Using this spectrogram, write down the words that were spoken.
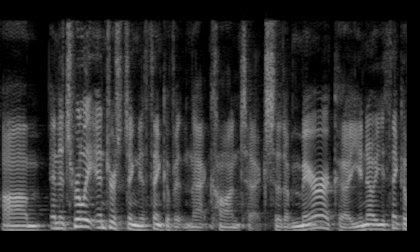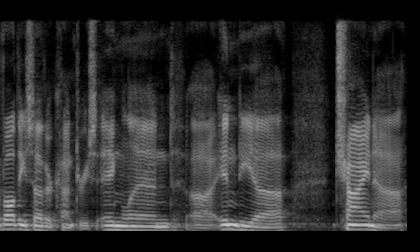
Um, and it's really interesting to think of it in that context. That America, you know, you think of all these other countries, England, uh, India, China,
